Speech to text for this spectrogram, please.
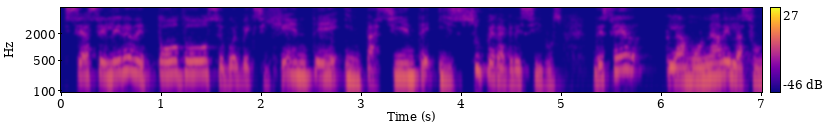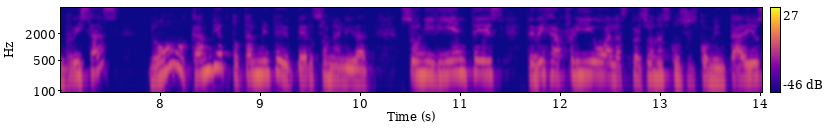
se acelera de todo, se vuelve exigente, impaciente y súper agresivos. De ser la monada y las sonrisas, no, cambia totalmente de personalidad. Son hirientes, te deja frío a las personas con sus comentarios,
